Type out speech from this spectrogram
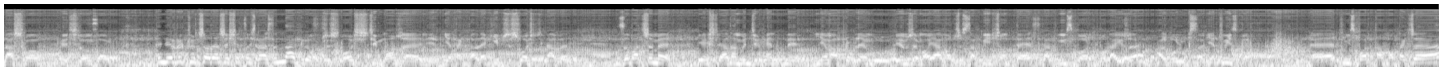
nasz hop, Ślązok. Niewykluczone, że się coś razem nagrał w przyszłości, może nie, nie tak dalekiej przyszłości nawet. Zobaczymy, jeśli Adam będzie chętny, nie ma problemu, wiem, że ma Jawa 350 TSK Twin Sport bodajże, albo Luxa, nie, Twin Sport. E, Twin ma, także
